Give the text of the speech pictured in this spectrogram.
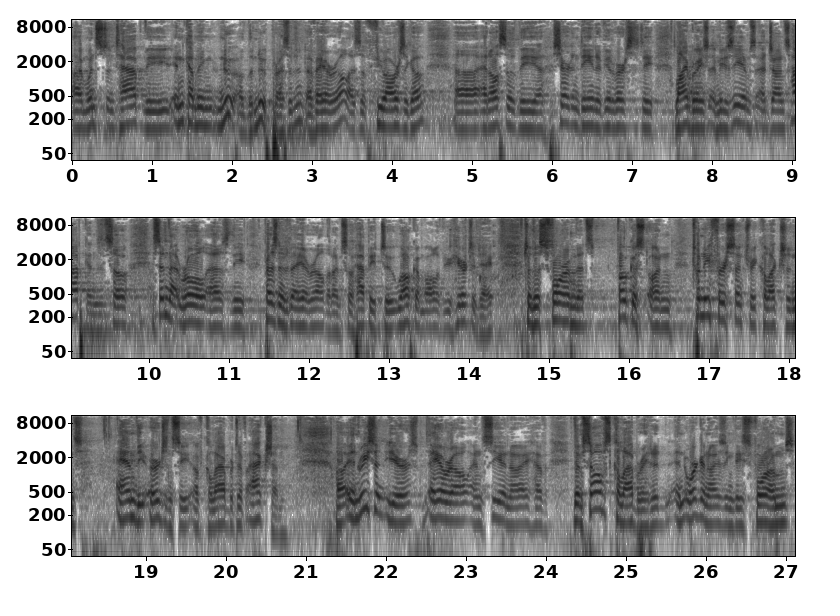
I'm Winston Tabb, the incoming new, uh, the new president of ARL as of a few hours ago, uh, and also the uh, Sheridan Dean of University Libraries and Museums at Johns Hopkins. And so it's in that role as the president of ARL that I'm so happy to welcome all of you here today to this forum that's focused on 21st century collections and the urgency of collaborative action. Uh, in recent years, ARL and CNI have themselves collaborated in organizing these forums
